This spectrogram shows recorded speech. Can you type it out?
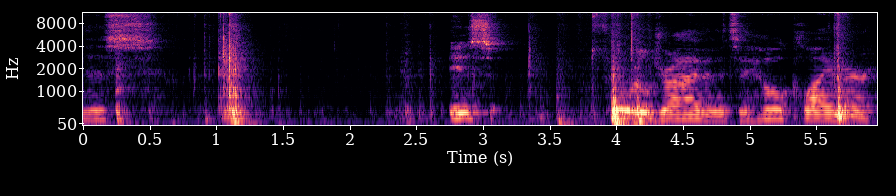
This is four-wheel drive and it's a hill climber.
